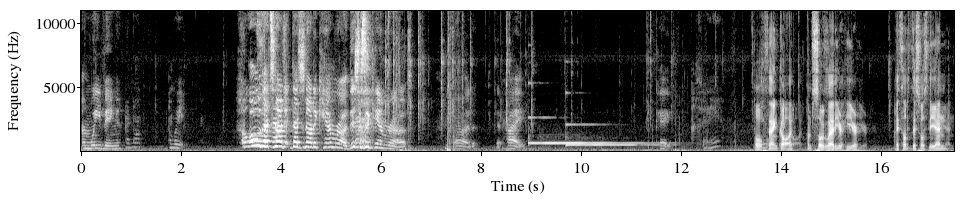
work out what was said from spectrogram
I'm waving. I'm not. Oh, wait. Oh, that's not that's not a camera. This is a camera. Oh God. There, hi. Okay. Okay. Oh, thank God. I'm so glad you're here. I thought this was the end.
